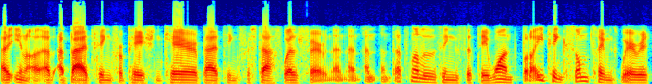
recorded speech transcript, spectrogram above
a, you know, a, a, bad thing for patient care, a bad thing for staff welfare, and, and, and, and that's none of the things that they want. But I think sometimes where it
